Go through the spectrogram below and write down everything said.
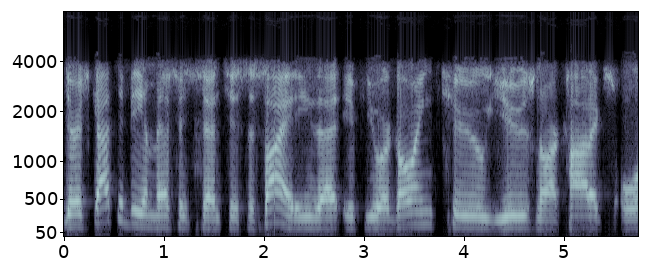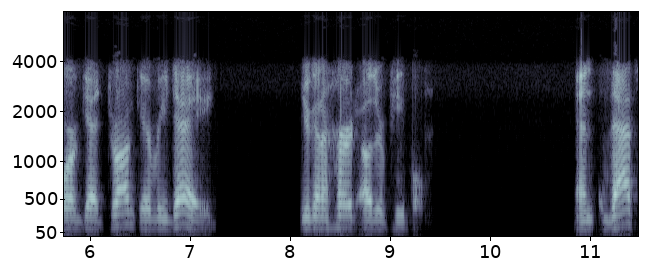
there's got to be a message sent to society that if you are going to use narcotics or get drunk every day, you're going to hurt other people. And that's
